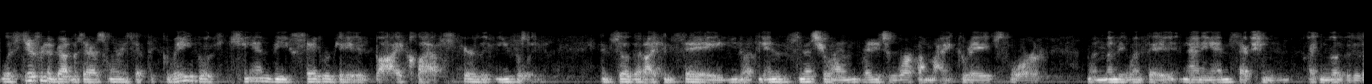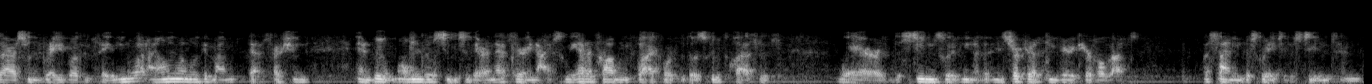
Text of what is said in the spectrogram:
What's different about Desire to Learn is that the gradebook can be segregated by class fairly easily. And so that I can say, you know, at the end of the semester I'm ready to work on my grades for my Monday, Wednesday, 9 a.m. section, I can go to the Desire to Learn gradebook and say, you know what, I only want to look at my, that section, and boom, only those students are there, and that's very nice. We had a problem with Blackboard with those group classes where the students would, you know, the instructor has to be very careful about assigning this grade to the students, and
